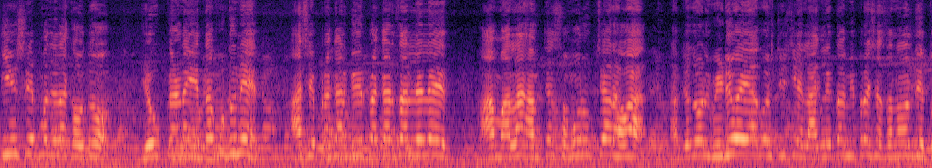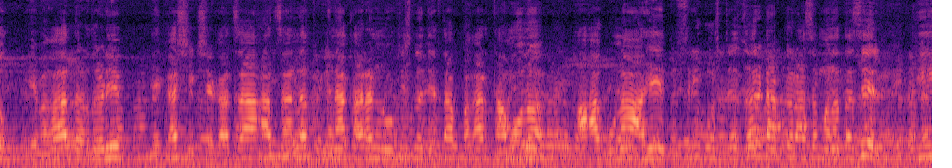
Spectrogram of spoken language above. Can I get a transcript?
तीन स्टेपमध्ये दाखवतो. हे उपकरणं येता कुठून आहेत असे प्रकार गैरप्रकार चाललेले आहेत. हा मला आमच्यासमोर उपचार हवा. आमच्याजवळ व्हिडिओ आहे या गोष्टीचे लागले तर मी प्रशासनाला देतो. हे बघा धडधडीत एका शिक्षकाचा अचानक विनाकारण नोटीस न देता पगार थांबवणं हा गुन्हा आहे. दुसरी गोष्ट जर डॉक्टर असं म्हणत असेल की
